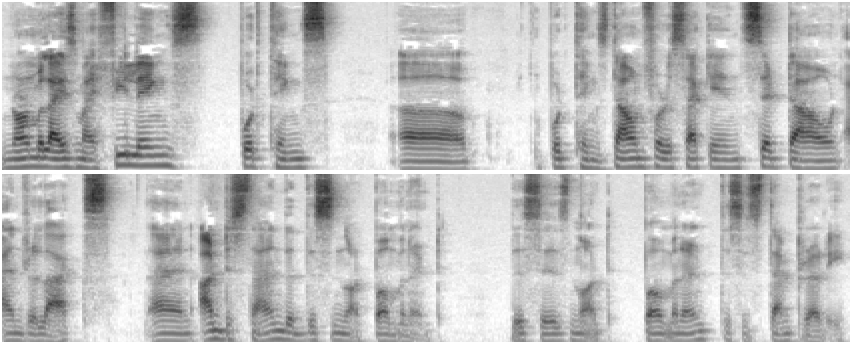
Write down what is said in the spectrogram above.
Normalize my feelings, put things uh, put things down for a second, sit down and relax and understand that this is not permanent this is not permanent this is temporary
